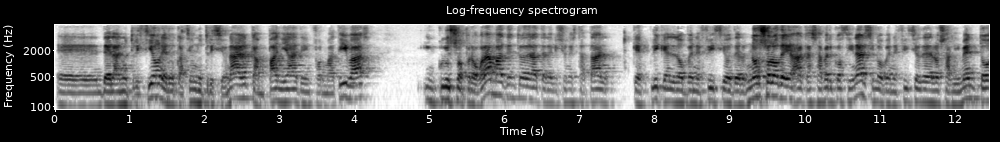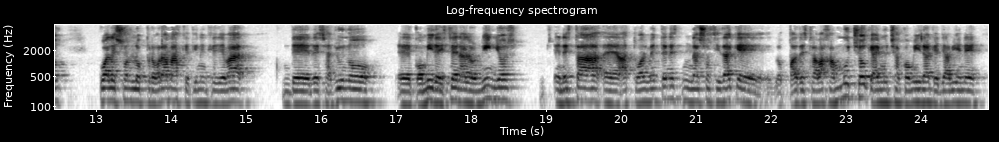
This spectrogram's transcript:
eh, de la nutrición, educación nutricional, campañas de informativas, incluso programas dentro de la televisión estatal que expliquen los beneficios de no solo de saber cocinar, sino beneficios de los alimentos, cuáles son los programas que tienen que llevar de desayuno, eh, comida y cena a los niños. En esta eh, actualmente en una sociedad que los padres trabajan mucho, que hay mucha comida que ya viene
